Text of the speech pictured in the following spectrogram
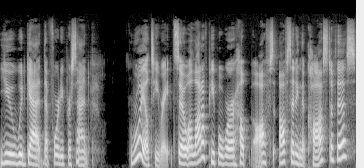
you would get that 40% royalty rate. So a lot of people were help off- offsetting the cost of this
